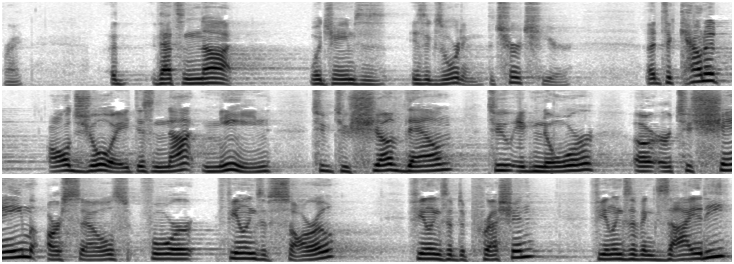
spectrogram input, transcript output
Right? Uh, that's not what James is, is exhorting the church here. Uh, to count it all joy does not mean to, to shove down, to ignore, or, or to shame ourselves for feelings of sorrow, feelings of depression, feelings of anxiety,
